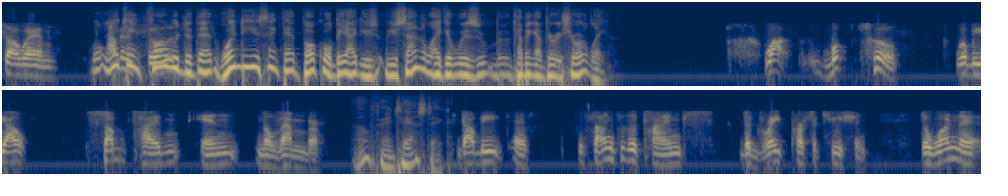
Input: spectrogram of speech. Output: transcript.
So, um, well, looking forward to that, when do you think that book will be out? You, you sounded like it was coming up very shortly. Well, book two will be out sometime in November. Oh, fantastic. That'll be uh, The Signs of the Times, The Great Persecution. The one that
